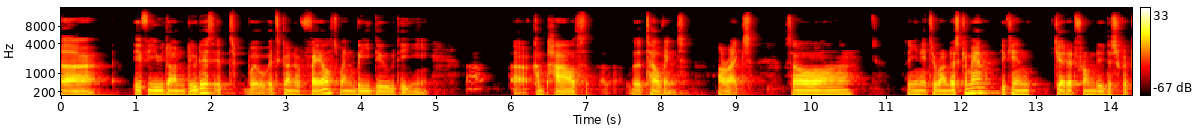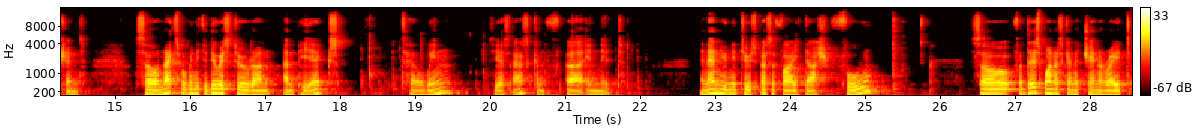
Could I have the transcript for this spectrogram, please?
uh, if you don't do this it well, it's going to fail when we do the uh, uh, compiles the tailwind all right. So so you need to run this command. You can get it from the description. So next what we need to do is to run npx tailwind css conf uh, init. And then you need to specify dash full so for this one it's going to generate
